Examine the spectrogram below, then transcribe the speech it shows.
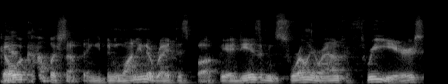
Go yeah. accomplish something. You've been wanting to write this book. The ideas have been swirling around for three years.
